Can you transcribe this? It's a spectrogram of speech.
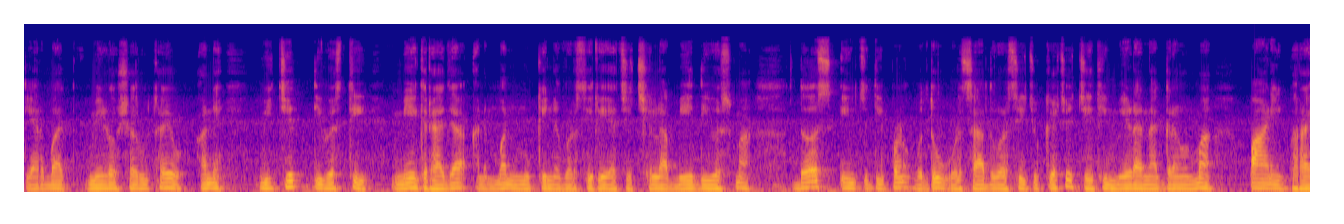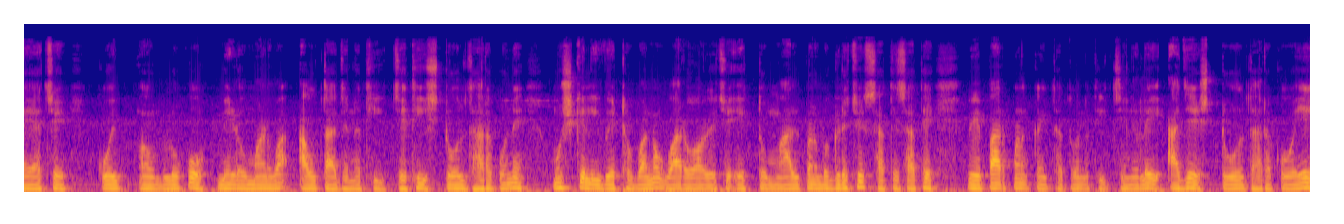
ત્યારબાદ મેળો શરૂ થયો અને બીજે દિવસથી મેઘરાજા અને મન મૂકીને વરસી રહ્યા છે. છેલ્લા બે દિવસમાં દસ ઇંચથી પણ વધુ વરસાદ વરસી ચૂક્યો છે, જેથી મેળાના ગ્રાઉન્ડમાં પાણી ભરાયા છે. કોઈ લોકો મેળો માણવા આવતા જ નથી, જેથી સ્ટોલ ધારકોને મુશ્કેલી વેઠવવાનો વારો આવ્યો છે. એક તો માલ પણ બગડ્યો છે, સાથે સાથે વેપાર પણ કંઈ થતો નથી, જેને લઈ આજે સ્ટોલ ધારકોએ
